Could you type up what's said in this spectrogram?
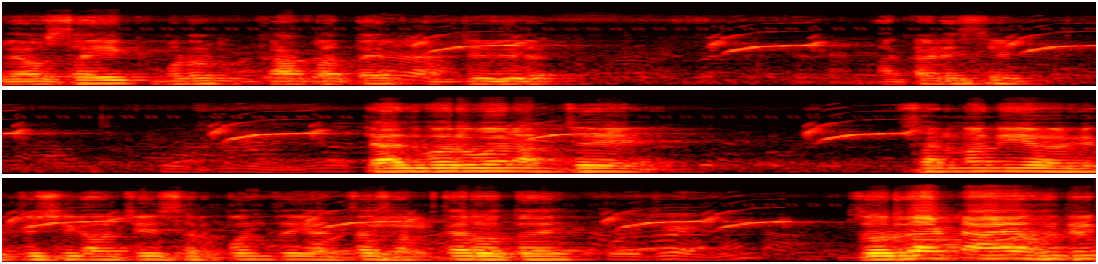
व्यावसायिक म्हणून काम करत आहेत आमचे वीर आकाडे सेठ. त्याचबरोबर आमचे सन्माननीय वेतुशी गावचे सरपंच यांचा सत्कार होतोय. जोरदार टाळ्या होते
